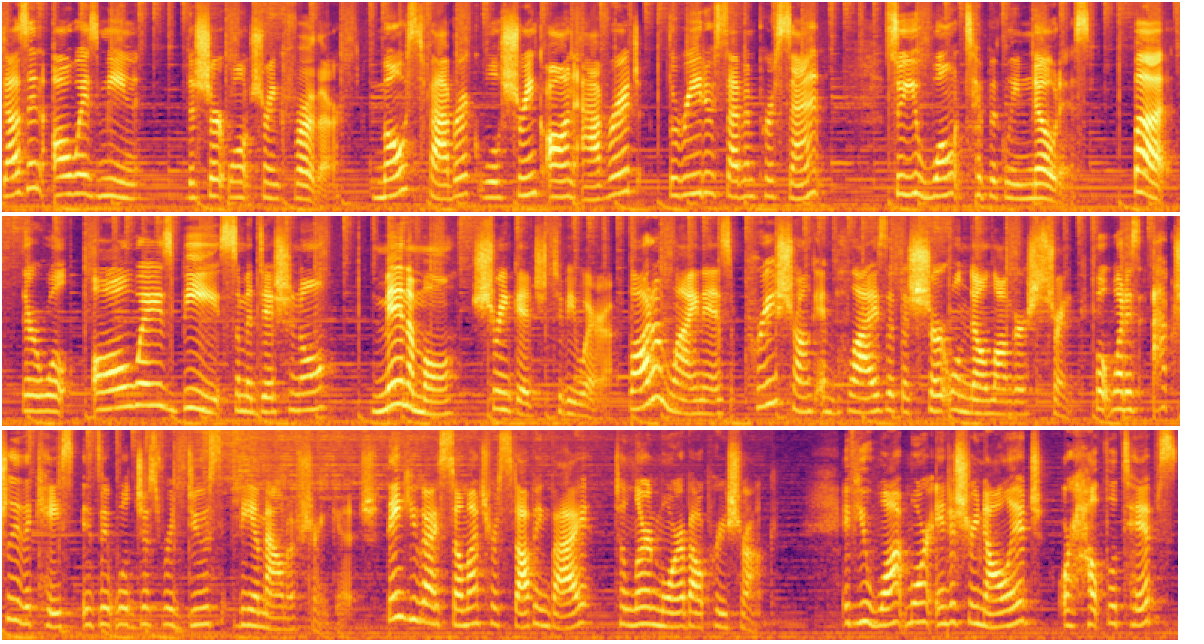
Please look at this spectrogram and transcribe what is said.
doesn't always mean the shirt won't shrink further. Most fabric will shrink on average 3 to 7%, so you won't typically notice. But there will always be some additional minimal shrinkage to be aware of. Bottom line is pre-shrunk implies that the shirt will no longer shrink, but what is actually the case is it will just reduce the amount of shrinkage. Thank you guys so much for stopping by to learn more about pre-shrunk. If you want more industry knowledge or helpful tips,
